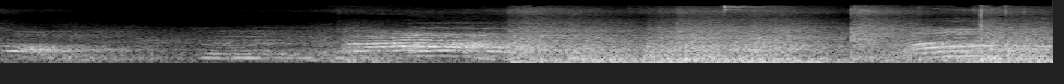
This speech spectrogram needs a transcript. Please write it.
Oh. Ah! Oh.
